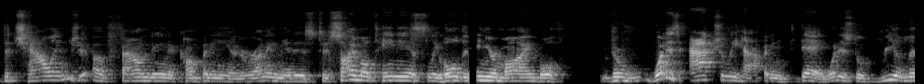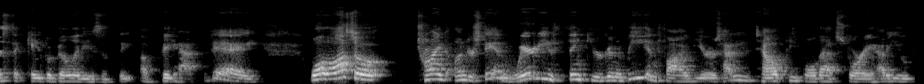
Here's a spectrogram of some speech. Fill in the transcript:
the challenge of founding a company and running it is to simultaneously hold in your mind both the what is actually happening today, what is the realistic capabilities of the of BigHat today, while also trying to understand where do you think you're going to be in five years? How do you tell people that story? How do you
